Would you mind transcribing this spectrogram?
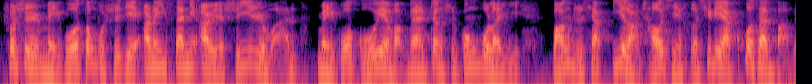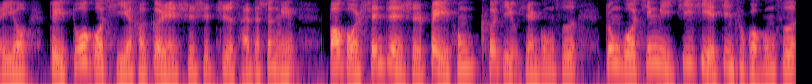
说是美国东部时间二零一三年二月十一日晚，美国国务院网站正式公布了以防止向伊朗、朝鲜和叙利亚扩散法为由，对多国企业和个人实施制裁的声明。包括深圳市贝通科技有限公司、中国精密机械进出口公司、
